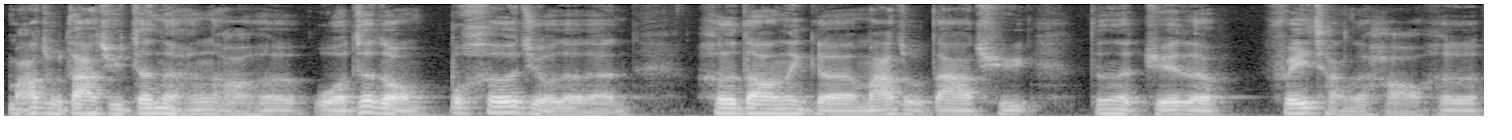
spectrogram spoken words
马祖大曲真的很好喝，我这种不喝酒的人喝到那个马祖大曲，真的觉得非常的好喝。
